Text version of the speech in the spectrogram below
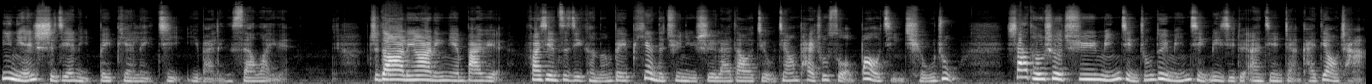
一年时间里被骗累计一百零三万元。直到二零二零年八月，发现自己可能被骗的屈女士来到九江派出所报警求助。沙头社区民警中队民警立即对案件展开调查，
